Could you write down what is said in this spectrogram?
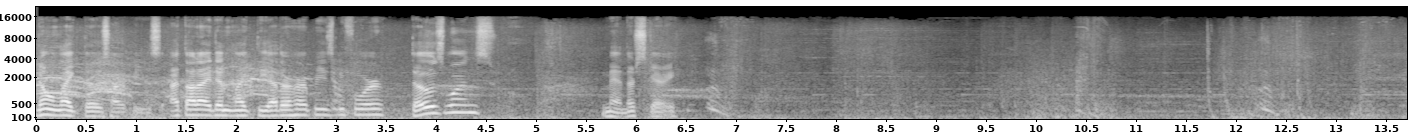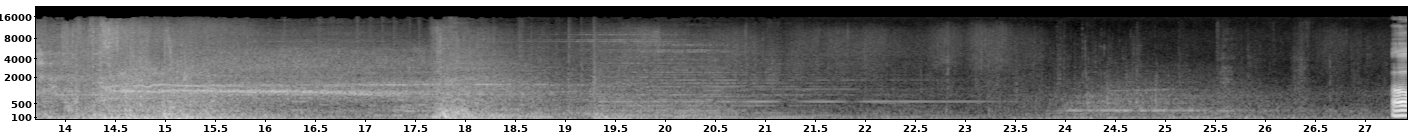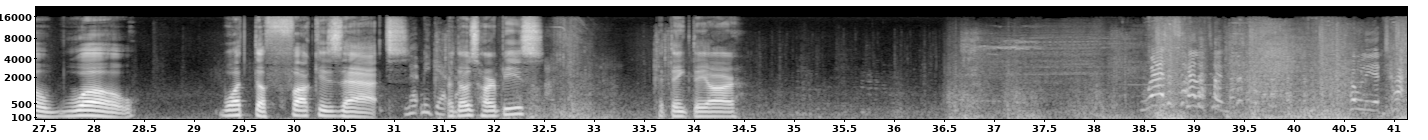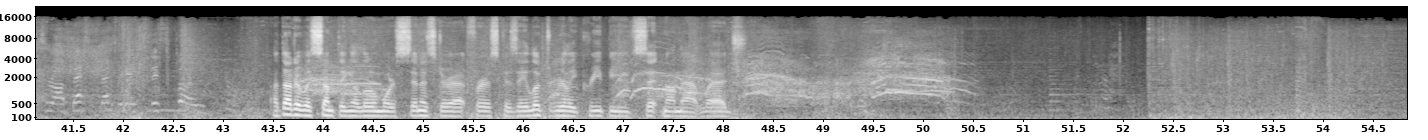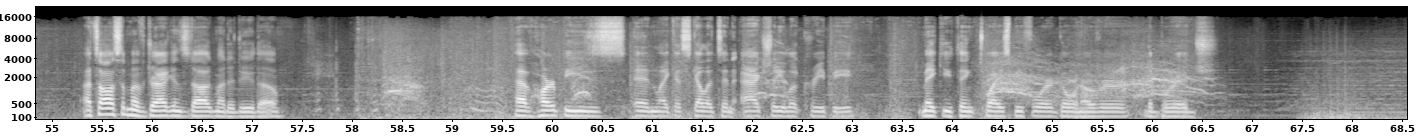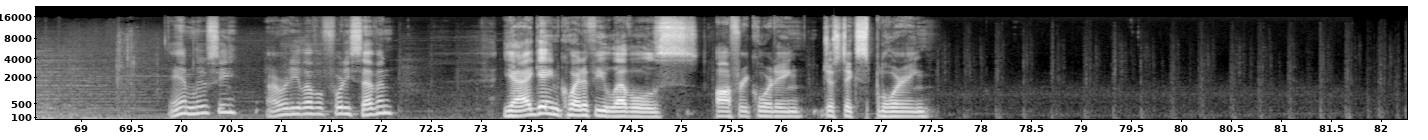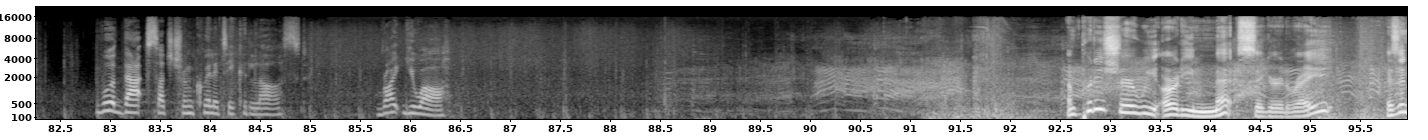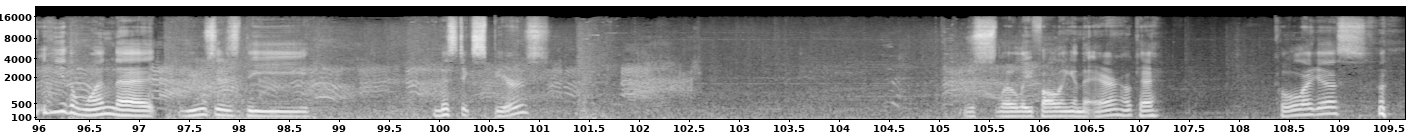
I don't like those harpies. I thought I didn't like the other harpies before. Those ones, man, they're scary. Oh. What the fuck is that? Let me get Are that. those harpies? I think they are. Where the skeletons? Holy attacks are our best bet against this foe. I thought it was something a little more sinister at first because they looked really creepy sitting on that ledge. That's awesome of Dragon's Dogma to do, though. Have harpies and like a skeleton actually look creepy. Make you think twice before going over the bridge. Damn, Lucy. Already level 47? Yeah, I gained quite a few levels off recording, just exploring. Would that such tranquility could last. Right you are. I'm pretty sure we already met Sigurd, right? Isn't he the one that uses the mystic spears? Just slowly falling in the air? Okay. Cool, I guess.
